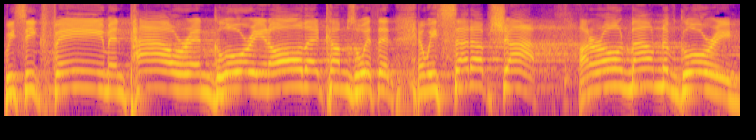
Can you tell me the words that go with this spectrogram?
We seek fame and power and glory and all that comes with it. And we set up shop on our own mountain of glory,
